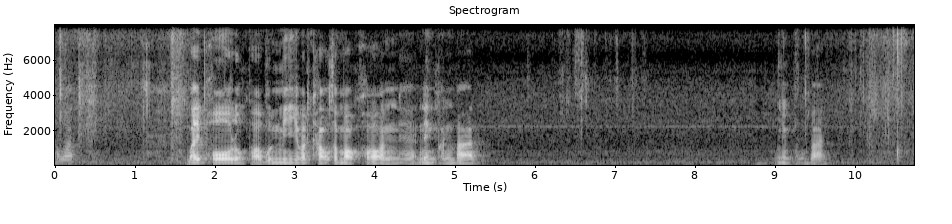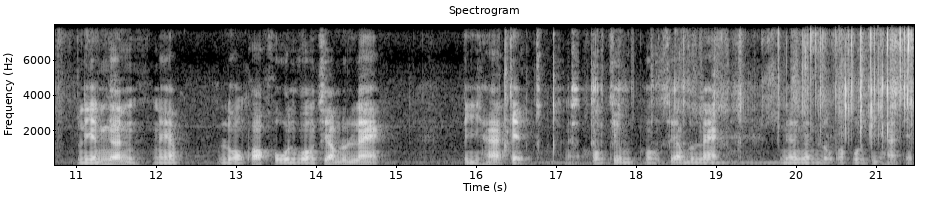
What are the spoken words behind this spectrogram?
ตวรรษ ใบโพหลวงพ่อบุญมีวัดเขาสมอกคอนนะหนึ่งพันบาทหนึ่งพันบาท เหรียญเงินนะครับหลวงพ่อคูณห่วงเชื่อมรุ่นแรก ปีห้าเจ็ดนะห่วงเชื่อมห่วงเชื่อมรุ่นแรก เนื้อเงินหลวงพ่อคูณปีห้าเจ็ด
